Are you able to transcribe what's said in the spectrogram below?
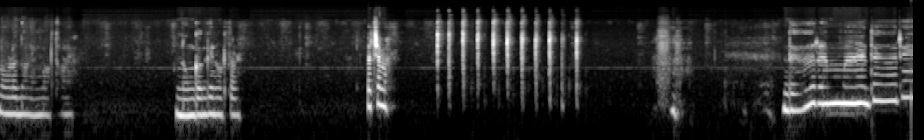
ನೋಡೋದು ನೋಡಿ, ಹೆಂಗೆ ನೋಡ್ತಾಳೆ ನುಂಗಂಗೆ ನೋಡ್ತಾಳೆ ಬಚ್ಚಮ್ಮ ದೂರಮ್ಮ, ದೂರೇ.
